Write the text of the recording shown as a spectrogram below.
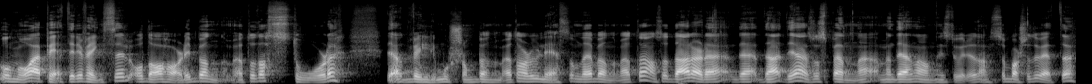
Og nå er Peter i fengsel, og da har de bønnemøte. Og da står det Det er et veldig morsomt bønnemøte. Har du lest om det bønnemøtet? Altså, der er det, det, det er så spennende, men det er en annen historie. da. Så bare så du vet det.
